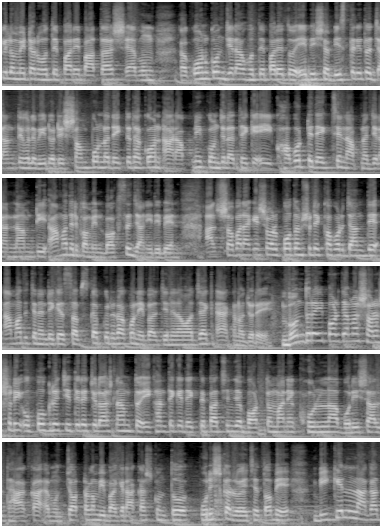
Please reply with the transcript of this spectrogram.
কিলোমিটার হতে পারে বাতাস এবং কোন কোন জেলা হতে পারে? তো এই বিষয়ে বিস্তারিত জানতে হলে ভিডিওটি সম্পূর্ণ দেখতে থাকুন আর আপনি কোন জেলা থেকে এই খবরটি দেখছেন, আপনার জেলার নামটি আমাদের কমেন্ট বক্সে জানিয়ে দিবেন। আর সবার আগে সবার প্রথম সঠিক খবর জানতে আমাদের চ্যানেলটিকে সাবস্ক্রাইব করে রাখুন। এবার জেনে নেওয়া যাক এক নজরে। বন্ধুরা, এই পর্যায়ে আমরা সরাসরি উপগ্রহ চিত্রে চলে আসলাম। তো এখান থেকে দেখতে পাচ্ছেন যে বর্তমানে খুলনা, বরিশাল, ঢাকা এবং চট্টগ্রাম বিভাগের আকাশ কিন্তু পরিষ্কার রয়েছে। তবে বিকেল নাগাদ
